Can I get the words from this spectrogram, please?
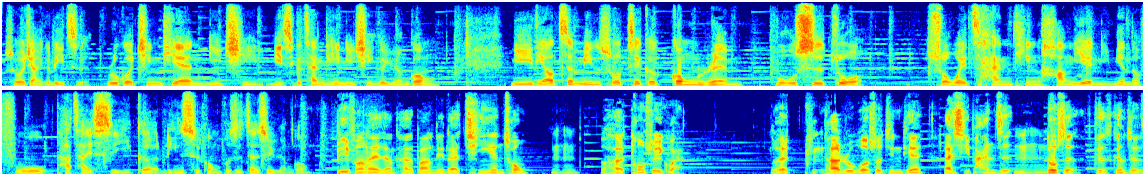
所以我讲一个例子：如果今天你请你是个餐厅，你请一个员工，你一定要证明说这个工人不是做。所谓餐厅行业里面的服务，他才是一个临时工，不是正式员工。比方来讲，他帮你来清烟囱，嗯哼，和通水管。对，他如果说今天来洗盘子，嗯哼，都是跟跟这个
